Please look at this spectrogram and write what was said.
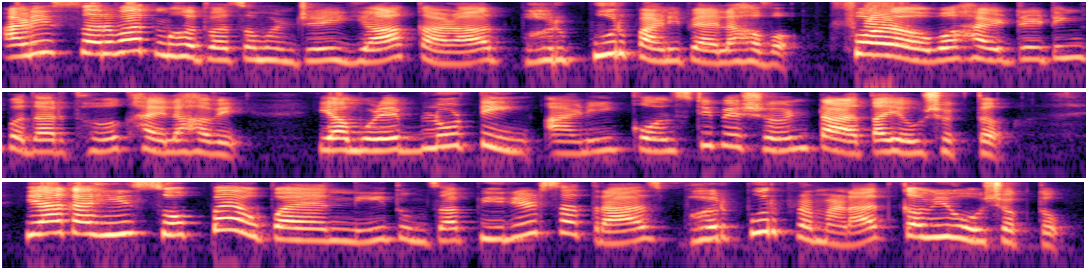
आणि सर्वात महत्वाचं म्हणजे या काळात भरपूर पाणी प्यायला हवं. फळं व हायड्रेटिंग पदार्थ खायला हवे. यामुळे ब्लोटिंग आणि कॉन्स्टिपेशन टाळता येऊ शकतं. या काही सोप्या उपायांनी तुमचा पिरियडचा त्रास भरपूर प्रमाणात कमी होऊ शकतो.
